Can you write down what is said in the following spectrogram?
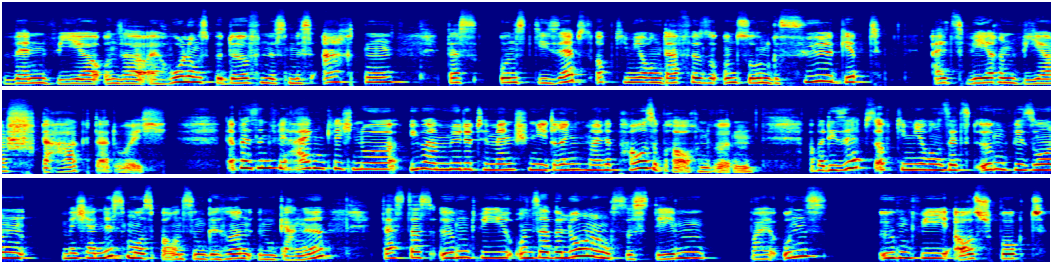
wenn wir unser Erholungsbedürfnis missachten, dass uns die Selbstoptimierung dafür so, uns so ein Gefühl gibt, als wären wir stark dadurch. Dabei sind wir eigentlich nur übermüdete Menschen, die dringend mal eine Pause brauchen würden. Aber die Selbstoptimierung setzt irgendwie so einen Mechanismus bei uns im Gehirn im Gange, dass das irgendwie unser Belohnungssystem bei uns irgendwie ausspuckt,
